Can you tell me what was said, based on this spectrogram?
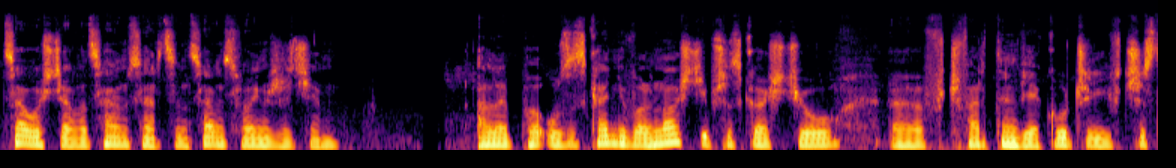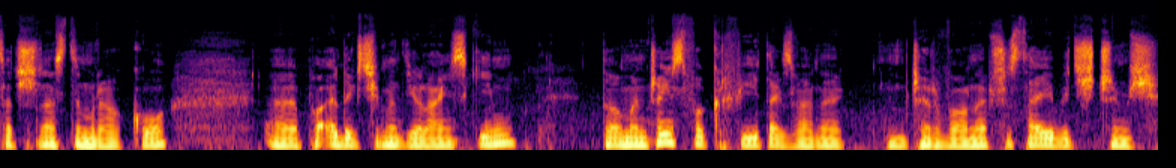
całościowo, całym sercem, całym swoim życiem. Ale po uzyskaniu wolności przez Kościół e, w IV wieku, czyli w 313 roku, e, po edykcie mediolańskim, to męczeństwo krwi, tak zwane czerwone, przestaje być czymś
